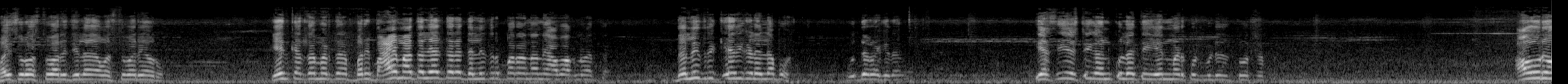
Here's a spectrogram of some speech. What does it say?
ಮೈಸೂರು ಉಸ್ತುವಾರಿ ಜಿಲ್ಲಾ ಉಸ್ತುವಾರಿ ಅವರು. ಏನು ಕೆಲಸ ಮಾಡ್ತಾರೆ? ಬರೀ ಬಾಯಿ ಮಾತಲ್ಲಿ ಹೇಳ್ತಾರೆ ದಲಿತರ ಪರ ನಾನು ಯಾವಾಗಲೂ ಅಂತ ದಲಿತರ ಕೇರಿಗಳೆಲ್ಲ ಬು- ಉದ್ಧಾರಾಗಿದ್ದಾವೆ ಎಸ್ ಸಿ ಎಸ್ ಟಿಗೆ ಅನುಕೂಲತೆ ಏನು ಮಾಡಿಕೊಟ್ಬಿಟ್ಟಿದ್ರು ತೋರ್ಸಪ್ಪ. ಅವರು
